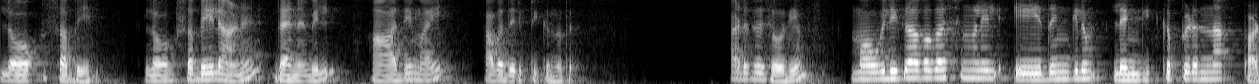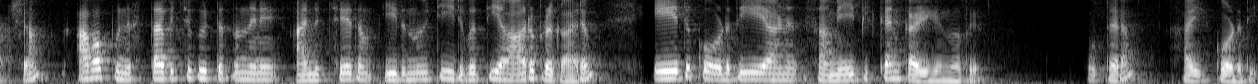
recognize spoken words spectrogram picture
ലോക്സഭയിൽ. ലോക്സഭയിലാണ് ധനബിൽ ആദ്യമായി അവതരിപ്പിക്കുന്നത്. അടുത്ത ചോദ്യം. മൗലികാവകാശങ്ങളിൽ ഏതെങ്കിലും ലംഘിക്കപ്പെടുന്ന പക്ഷം അവ പുനഃസ്ഥാപിച്ചു കിട്ടുന്നതിന് അനുച്ഛേദം ഇരുന്നൂറ്റി ഇരുപത്തി ആറ് പ്രകാരം ഏത് കോടതിയെയാണ് സമീപിക്കാൻ കഴിയുന്നത്? ഉത്തരം ഹൈക്കോടതി.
